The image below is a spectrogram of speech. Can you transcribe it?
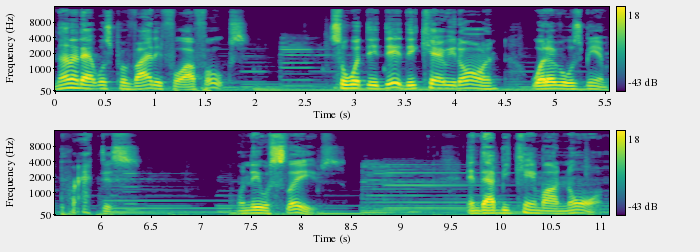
None of that was provided for our folks. So what they did, they carried on whatever was being practiced when they were slaves. And that became our norm.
